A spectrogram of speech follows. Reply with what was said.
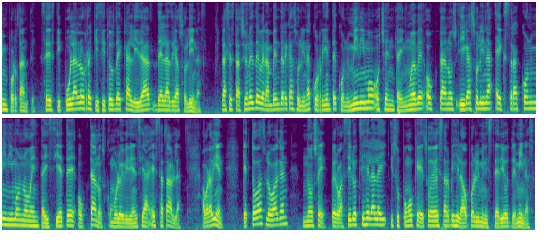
importante, se estipulan los requisitos de calidad de las gasolinas. Las estaciones deberán vender gasolina corriente con mínimo 89 octanos y gasolina extra con mínimo 97 octanos, como lo evidencia esta tabla. Ahora bien, que todas lo hagan, no sé, pero así lo exige la ley y supongo que eso debe estar vigilado por el Ministerio de Minas.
